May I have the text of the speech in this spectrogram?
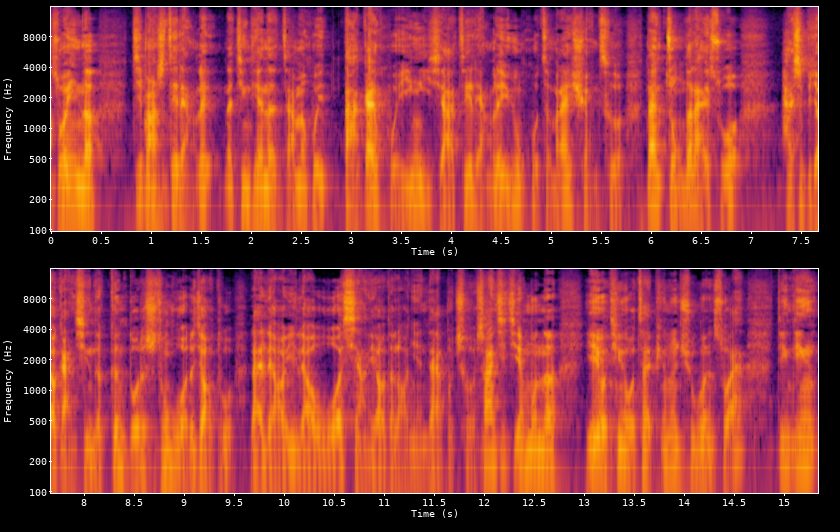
所以呢，基本上是这两类。那今天呢，咱们会大概回应一下这两类用户怎么来选车，但总的来说还是比较感性的，更多的是从我的角度来聊一聊我想要的老年代步车。上一期节目呢，也有听友在评论区问说，哎，钉钉。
